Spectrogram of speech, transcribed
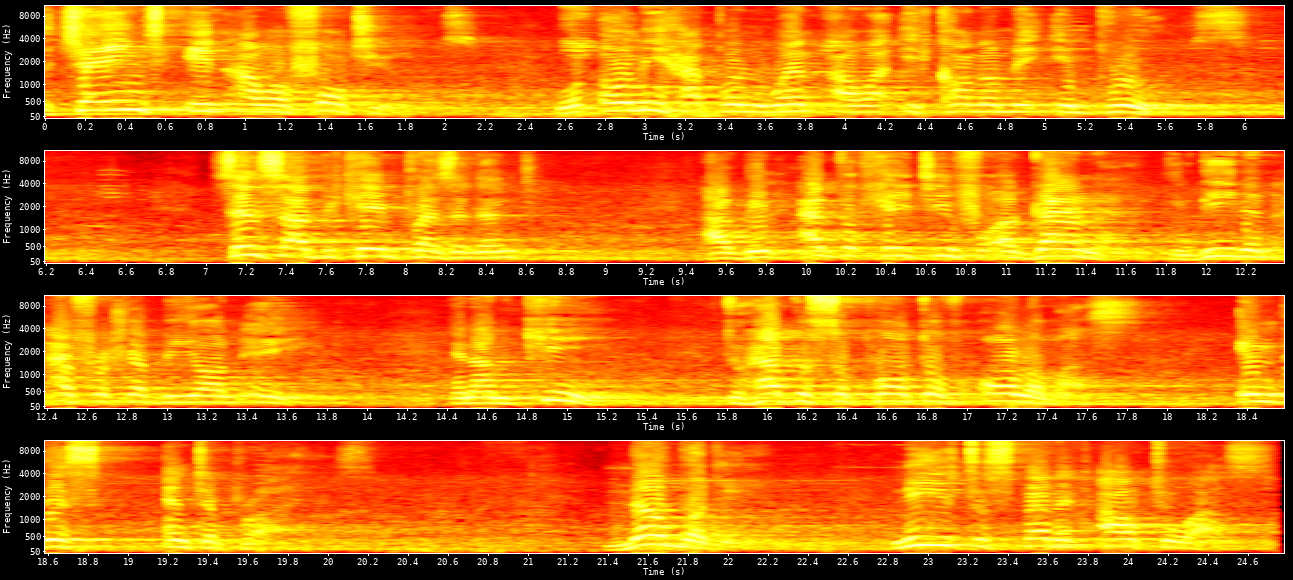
The change in our fortunes will only happen when our economy improves. Since I became president, I've been advocating for a Ghana, indeed an Africa beyond aid, and I'm keen to have the support of all of us in this enterprise. Nobody needs to spell it out to us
